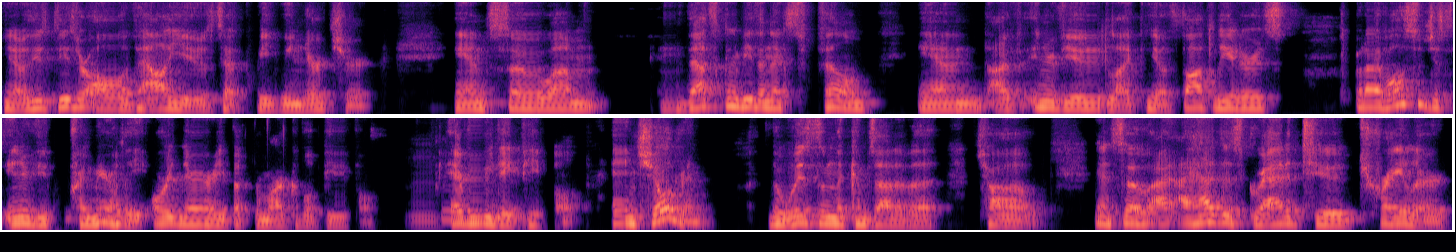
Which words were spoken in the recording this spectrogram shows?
You know, these these are all values that we we nurture, and so um, that's going to be the next film. And I've interviewed like you know thought leaders but I've also just interviewed primarily ordinary but remarkable people, mm-hmm. everyday people, and children, the wisdom that comes out of a child. And so I, I had this gratitude trailer,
